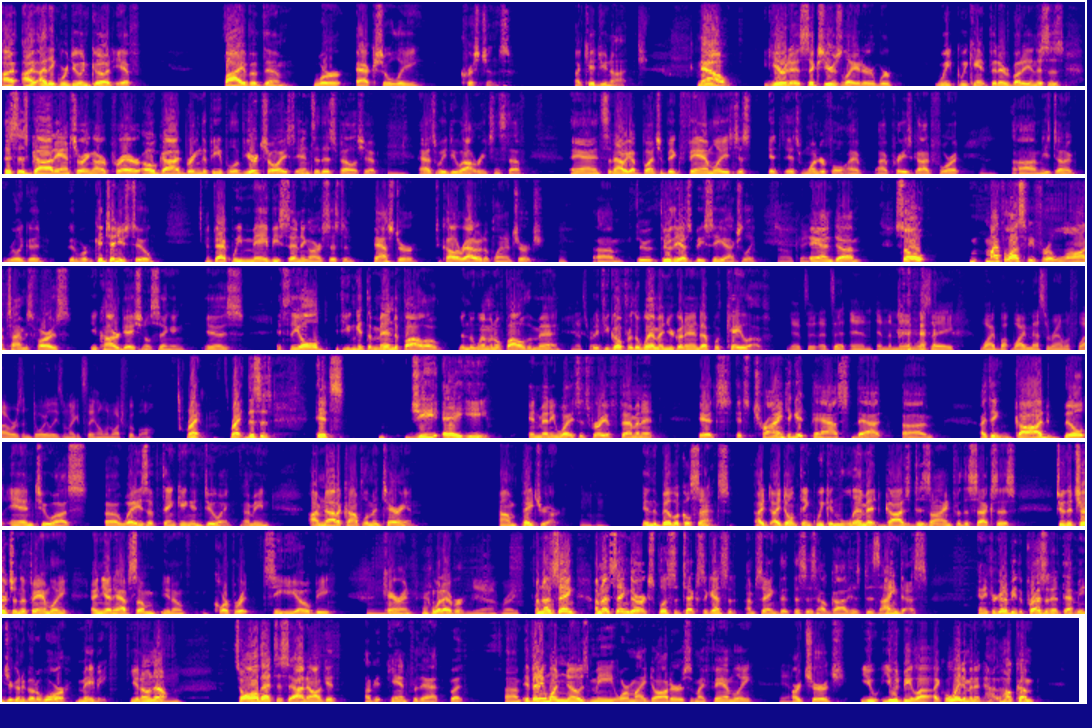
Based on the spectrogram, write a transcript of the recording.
I, I, I think we're doing good if five of them were actually Christians. I kid you not. Now, here it is, six years later, we're we we can't fit everybody, and this is this is God answering our prayer. Oh God, bring the people of your choice into this fellowship hmm. as we do outreach and stuff. And so now we got a bunch of big families. Just it, it's wonderful. I I praise God for it. Um, he's done a really good good work. Continues to. In fact, we may be sending our assistant pastor to Colorado to plant a church um, through through the SBC actually. Oh, okay. And um, so, my philosophy for a long time, as far as congregational singing, is it's the old: if you can get the men to follow, then the women will follow the men. That's But right. if you go for the women, you're going to end up with K-Love. That's it. That's it. And and the men will say, "Why why mess around with flowers and doilies when I could stay home and watch football?" Right, right. This is it's G A E in many ways. It's very effeminate. It's it's trying to get past that. Uh, I think God built into us uh, ways of thinking and doing. I mean, I'm not a complementarian. I'm patriarch hmm in the biblical sense. I, I don't think we can limit God's design for the sexes to the church and the family and yet have some, you know, corporate CEO be mm. Karen, whatever. Yeah, right. I'm not saying I'm not saying there are explicit texts against it. I'm saying that this is how God has designed us. And if you're going to be the president, that means you're going to go to war, maybe. You don't know. Mm-hmm. So all that to say, I know I'll get I'll get canned for that. But um, if anyone knows me or my daughters, my family, Yeah. our church, you you would be like, well, wait a minute, how, how come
